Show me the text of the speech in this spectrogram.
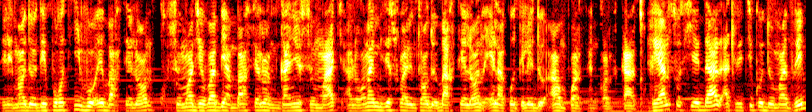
C'est les matchs de Deportivo et Barcelone. Pour ce match, je vois bien Barcelone gagner ce match. Alors, on a misé sur la victoire de Barcelone et la cote est de 1.54. Real Sociedad, Atlético de Madrid.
